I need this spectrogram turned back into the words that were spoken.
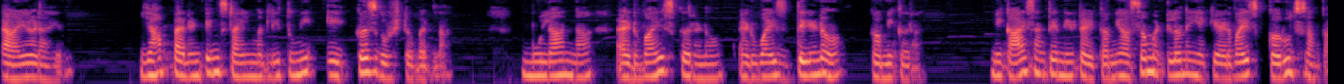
टायर्ड आहेत. या पॅरेंटिंग स्टाईलमधली तुम्ही एकच गोष्ट बदला. मुलांना ॲडवाईस करणं, ॲडवाईस देणं कमी करा. मी काय सांगते नीट ऐका. मी असं म्हटलं नाहीये, की ऍडवाईस करूच नका.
